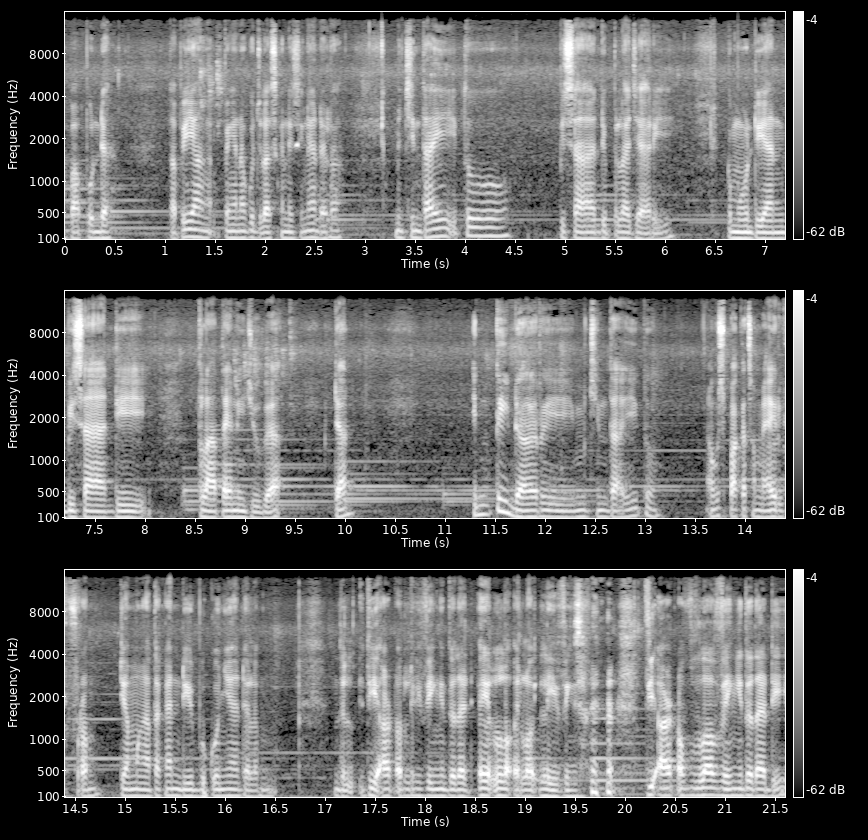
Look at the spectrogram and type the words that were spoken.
apa pun dah. Tapi yang pengen aku jelaskan di sini adalah mencintai itu bisa dipelajari kemudian bisa ditelateni juga dan inti dari mencintai itu aku sepakat sama Eric Fromm. Dia mengatakan di bukunya dalam the, the art of living itu tadi eh lo, lo, living the art of loving itu tadi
